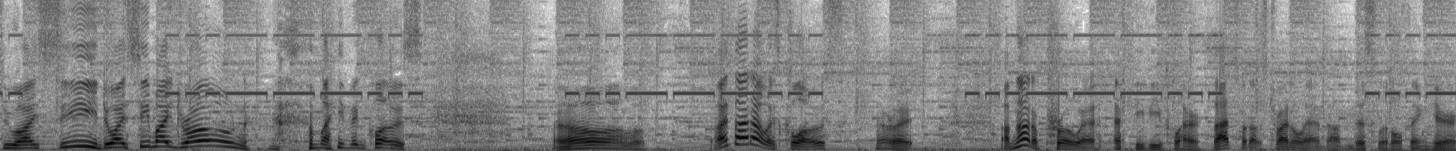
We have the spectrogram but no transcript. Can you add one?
do I see? Do I see my drone? Am I even close? Oh, I thought I was close. All right. I'm not a pro FPV flyer. That's what I was trying to land on, this little thing here.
